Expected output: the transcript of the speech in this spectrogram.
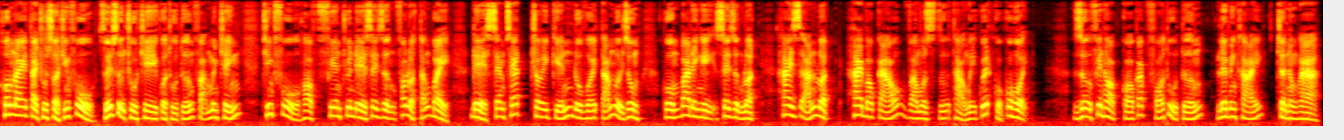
Hôm nay tại trụ sở chính phủ, dưới sự chủ trì của Thủ tướng Phạm Minh Chính, chính phủ họp phiên chuyên đề xây dựng pháp luật tháng 7 để xem xét cho ý kiến đối với 8 nội dung, gồm 3 đề nghị xây dựng luật, hai dự án luật, hai báo cáo và một dự thảo nghị quyết của Quốc hội. Dự phiên họp có các Phó Thủ tướng Lê Minh Khái, Trần Hồng Hà,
